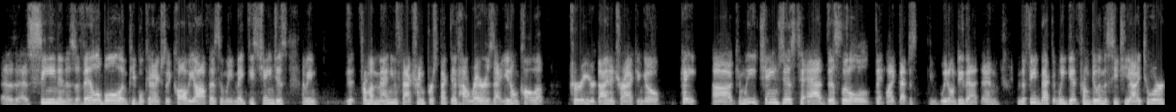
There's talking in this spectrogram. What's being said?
as, as seen and as available, and people can actually call the office, and we make these changes. I mean, th- from a manufacturing perspective, how rare is that? You don't call up Currie or Dynatrac and go, "Hey, uh, can we change this to add this little thing? Like that just we don't do that. And, and the feedback that we get from doing the cti tour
